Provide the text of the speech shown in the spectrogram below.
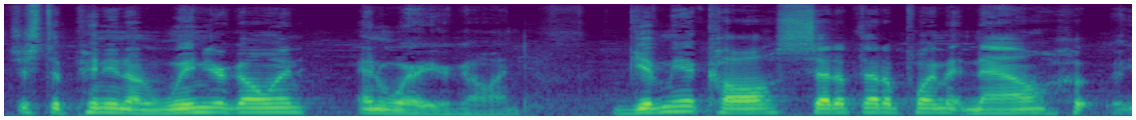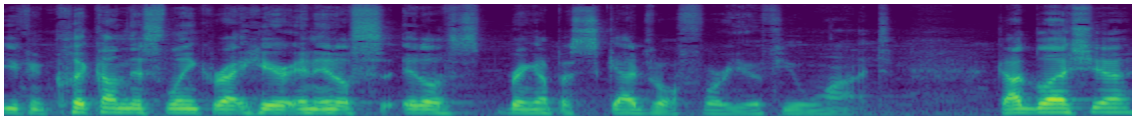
just depending on when you're going and where you're going. Give me a call, set up that appointment now. You can click on this link right here and it'll, it'll bring up a schedule for you if you want. God bless you.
